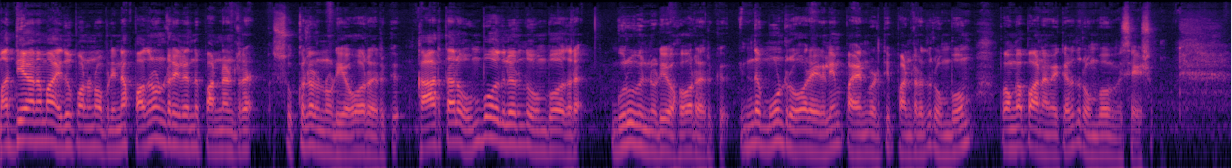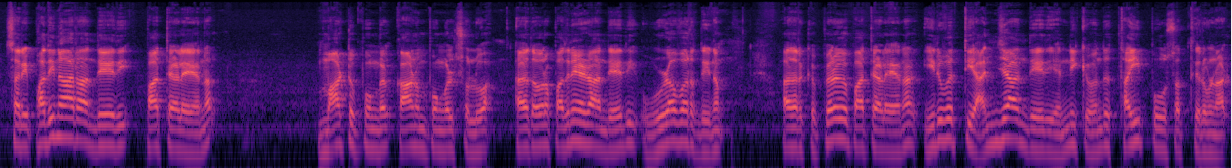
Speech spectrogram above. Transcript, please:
மத்தியானமாக இது பண்ணணும் அப்படின்னா பதினொன்றரைலேருந்து பன்னெண்டரை சுக்கரனுடைய ஓரை இருக்குது கார்த்தால ஒம்போதுலேருந்து ஒம்போதரை குருவினுடைய ஓரை இருக்குது இந்த மூன்று ஓரைகளையும் பயன்படுத்தி பண்ணுறது ரொம்பவும் பொங்கப்பானை வைக்கிறது ரொம்பவும் விசேஷம். சரி பதினாறாம் தேதி பார்த்தேலையானால் மாட்டுப்பொங்கல் காணும் பொங்கல் சொல்லுவாள் அதை தவிர பதினேழாம் தேதி உழவர் தினம். அதற்கு பிறகு பார்த்தேலையானால் இருபத்தி அஞ்சாம் தேதி அன்னைக்கு வந்து தைப்பூச திருநாள்.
